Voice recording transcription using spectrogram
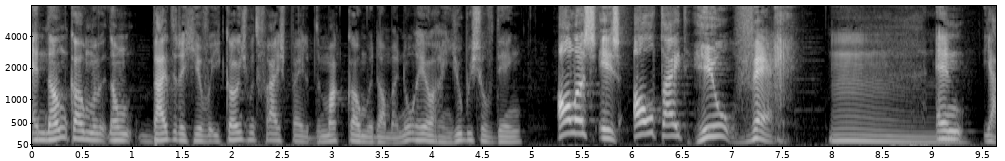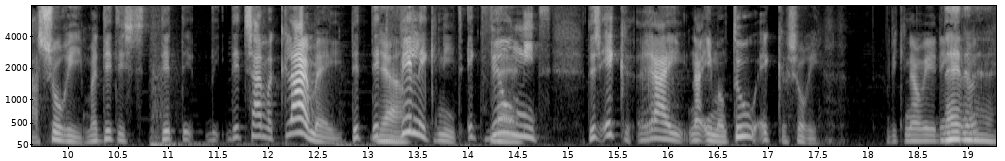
En dan komen we, dan, buiten dat je heel veel icoontjes moet vrijspelen op de mak... komen we dan bij nog heel erg een Ubisoft-ding. Alles is altijd heel ver. Mm. En ja, sorry, maar dit is. Dit, dit, zijn we klaar mee. Dit, dit Ja. wil ik niet. Ik wil Nee. niet. Dus ik rij naar iemand toe. Ik, sorry. Wie ik nou weer ding Nee, nee, nee.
